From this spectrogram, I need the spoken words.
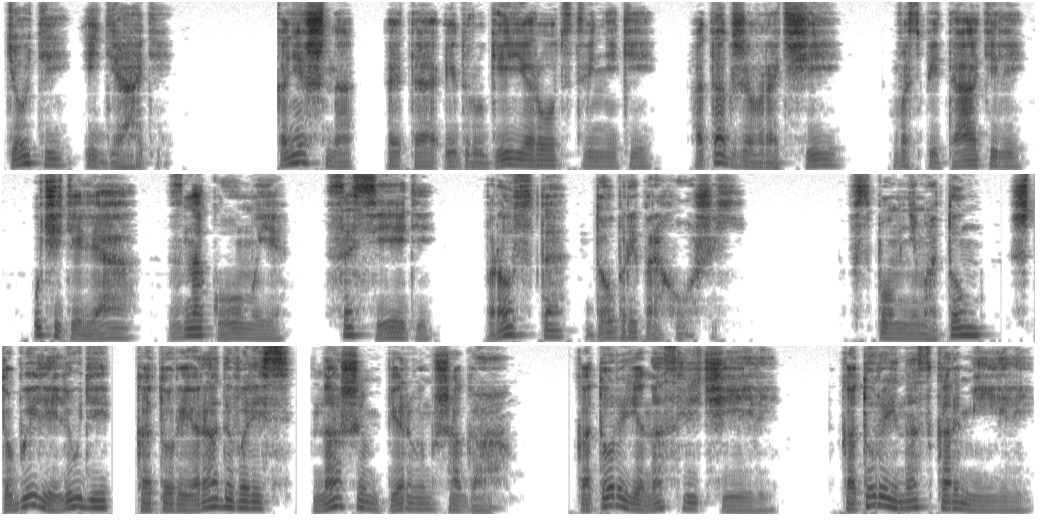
тети и дяди. Конечно, это и другие родственники, а также врачи, воспитатели, учителя, знакомые, соседи, просто добрый прохожий. Вспомним о том, что были люди, которые радовались нашим первым шагам, которые нас лечили, которые нас кормили,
